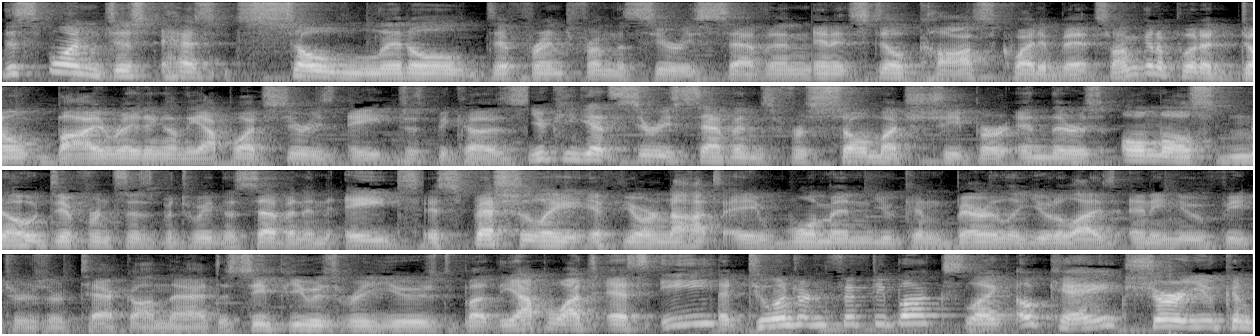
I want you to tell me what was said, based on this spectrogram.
this one just has so little different from the Series 7, and it still costs quite a bit. So I'm gonna put a don't buy rating on the Apple Watch Series 8 just because you can get Series 7s for so much cheaper, and there's almost no differences between the 7 and 8, especially if you're not a woman. You can barely utilize any new features or tech on that. The CPU is reused, but the Apple Watch SE at 250 bucks, like, okay, sure you can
